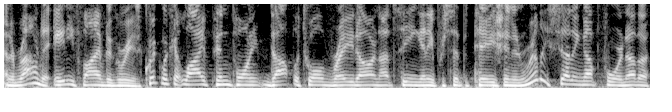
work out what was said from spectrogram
and around to 85 degrees. Quick look at live pinpoint Doppler 12 radar, not seeing any precipitation and really setting up for another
